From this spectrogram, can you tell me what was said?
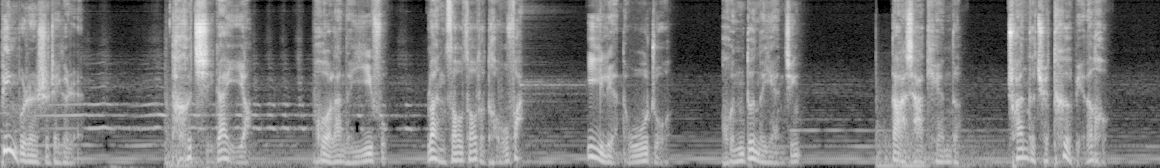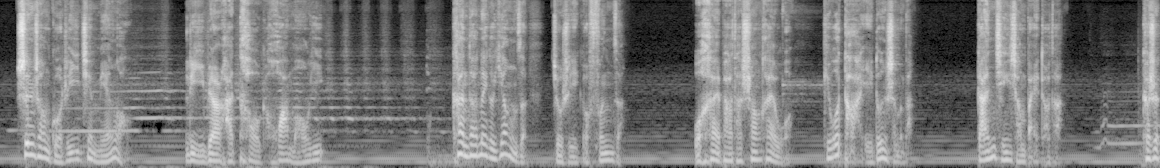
并不认识这个人。他和乞丐一样，破烂的衣服，乱糟糟的头发，一脸的污浊，混沌的眼睛。大夏天的，穿的却特别的厚，身上裹着一件棉袄，里边还套个花毛衣。看他那个样子。就是一个疯子，我害怕他伤害我，给我打一顿什么的，赶紧想摆脱他，可是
